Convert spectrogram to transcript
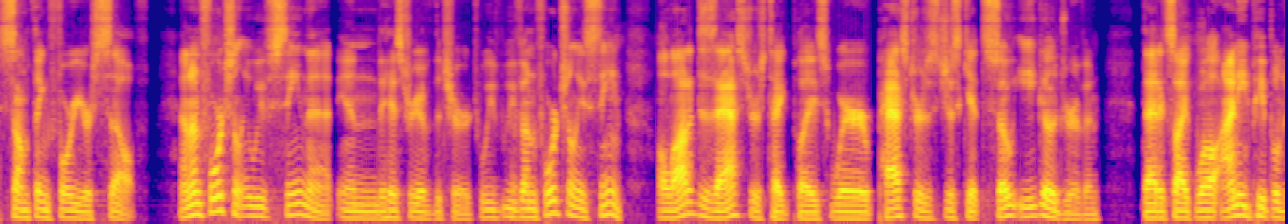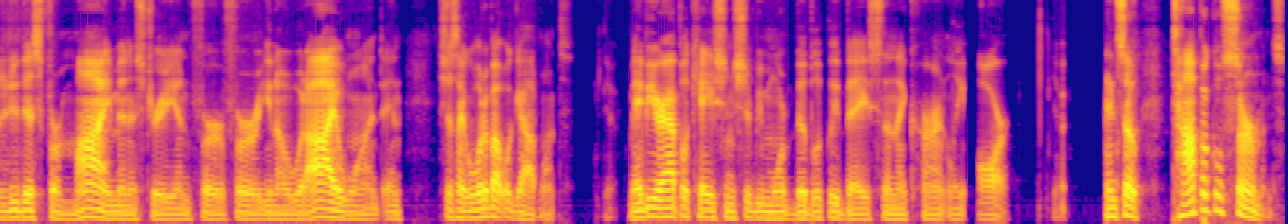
something for yourself. And unfortunately, we've seen that in the history of the church. We've we've unfortunately seen a lot of disasters take place where pastors just get so ego driven that it's like, well, I need people to do this for my ministry and for for you know what I want, and it's just like, well, what about what God wants? Yeah. Maybe your application should be more biblically based than they currently are. Yep. And so, topical sermons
